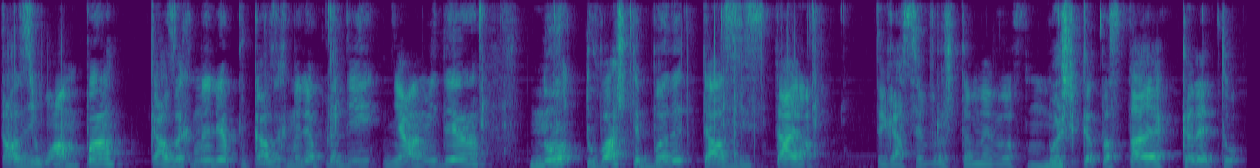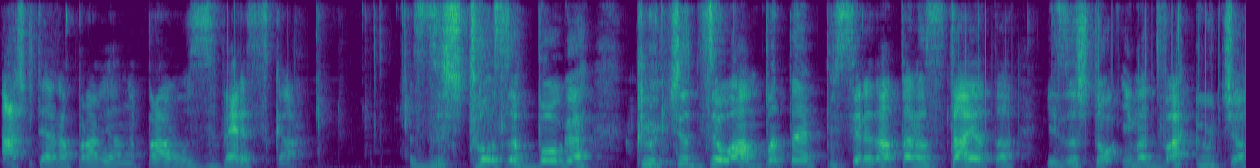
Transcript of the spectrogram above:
тази лампа. Казахме ли я, показахме ли я преди, нямам идея. Но това ще бъде тази стая. Сега се връщаме в мъжката стая, където аз ще я направя направо зверска. Защо за бога ключът за лампата е по средата на стаята? И защо има два ключа?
